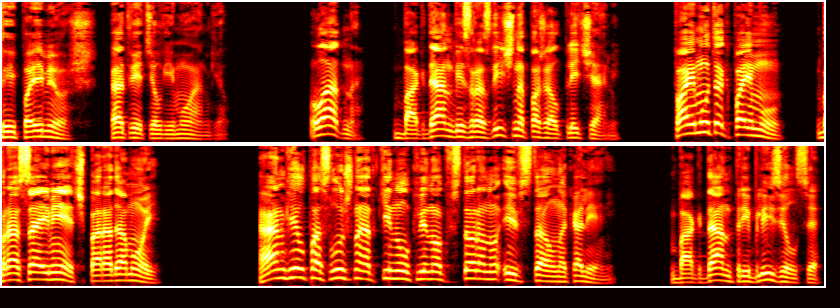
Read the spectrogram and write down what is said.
«Ты поймешь», — ответил ему ангел. «Ладно». Богдан безразлично пожал плечами. «Пойму так пойму. Бросай меч, пора домой». Ангел послушно откинул клинок в сторону и встал на колени. Богдан приблизился,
